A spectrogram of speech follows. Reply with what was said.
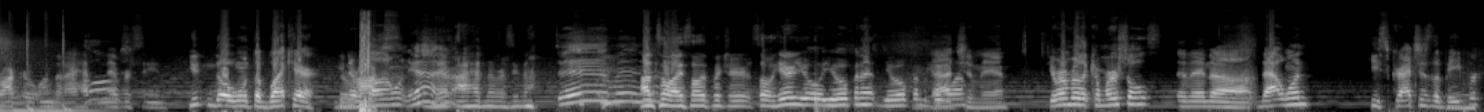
rocker one that I have Oh, never seen. You the one with the black hair. You The never saw that one? Yeah. Never- yeah. I had never seen that Damn, man. until I saw the picture. So here you you open it. You open the big Gotcha, one. man. Do you remember the commercials? And then uh, that one, he scratches the paper.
